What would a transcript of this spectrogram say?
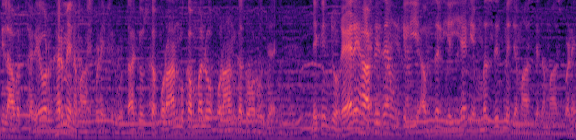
तिलावत करे और घर में नमाज़ पढ़े फिर वो, ताकि उसका कुरान मुकम्मल हो, कुरान का दौर हो जाए। लेकिन जो गैर हाफिज हैं, उनके लिए अफजल यही है कि मस्जिद में जमात से नमाज़ पढ़े।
